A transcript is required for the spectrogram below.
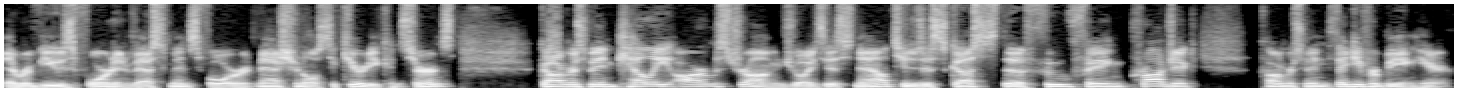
that reviews foreign investments for national security concerns. Congressman Kelly Armstrong joins us now to discuss the Fufeng project. Congressman, thank you for being here.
